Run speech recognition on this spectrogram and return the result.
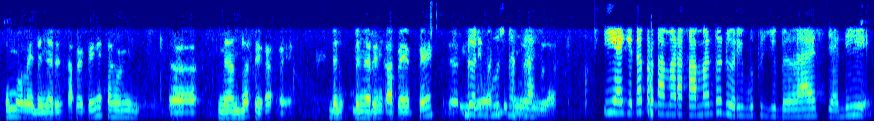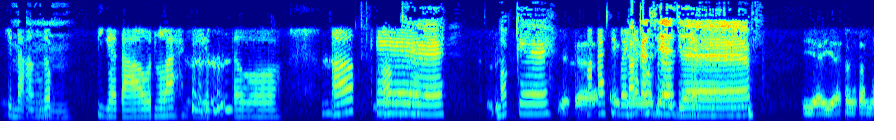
aku mulai dengerin KPP ini tahun eh, 19 ya kak. Den- dengerin KPP dari 2019. 2019. iya kita pertama rekaman tuh 2017 jadi kita Mm-mm. anggap tiga tahun lah gitu oke Oke. Ya. Makasih banyak Makasih ya, ngobrolnya, Jeff. Iya iya sama-sama.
